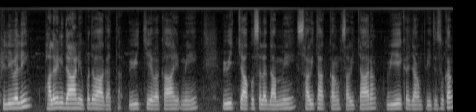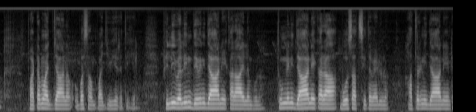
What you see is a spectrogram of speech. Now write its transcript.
පිළිවෙලින් පළවෙනි දාහනේ උපදවා ගත්තා. විවිච්ඡේව කාමේ විවිච්ඡ අකුසල ධම්මේ සවිතක්කං සවිචාරං විවේකජං පීතිසුඛං පඨමඥානං උපසම්පජ්ජ විහෙරති කියලා. පිළිවෙලින් දෙවෙනි දාහනේ කරා එළඹුණා. තුන්වෙනි දාහනේ කරා බෝසත් සිත වැඩුණා. හතරවෙනි දාහනේට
